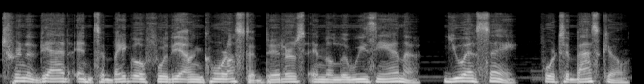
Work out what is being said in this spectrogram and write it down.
Trinidad and Tobago for the Angostura bitters and the Louisiana, USA, for Tabasco.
